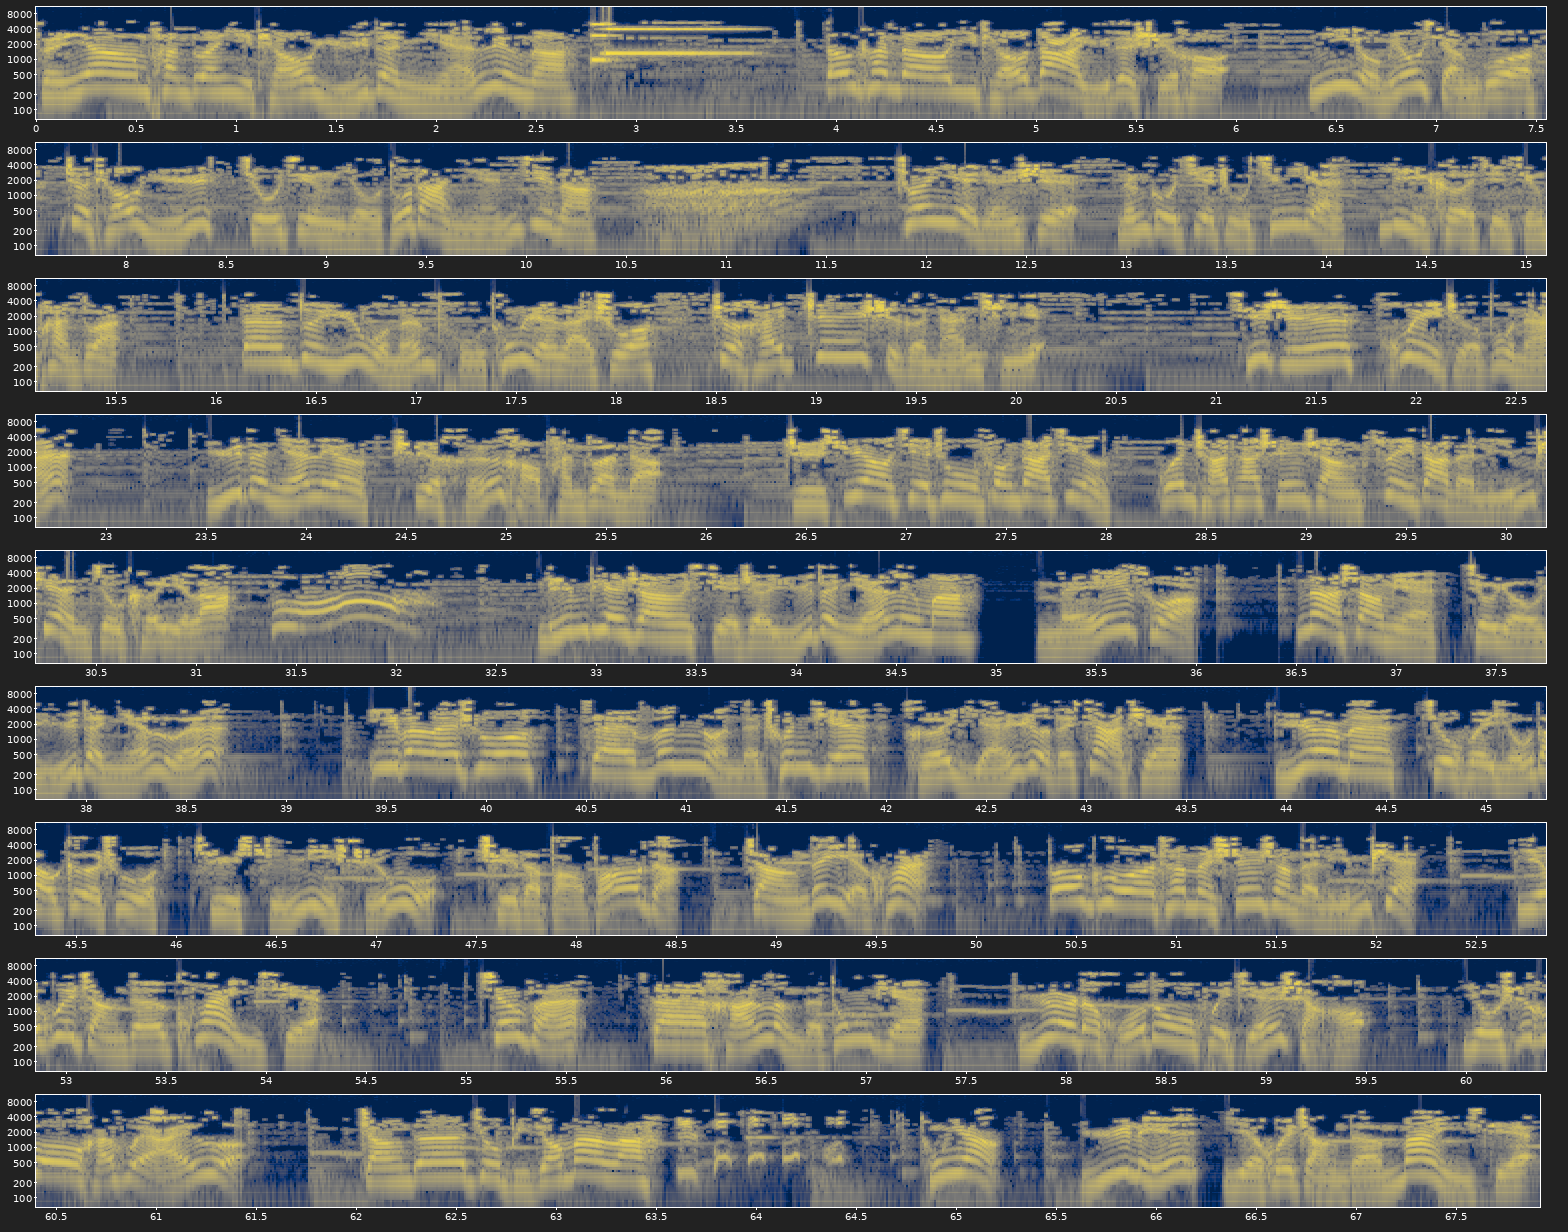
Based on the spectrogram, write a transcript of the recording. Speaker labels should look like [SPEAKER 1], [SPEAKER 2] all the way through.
[SPEAKER 1] 怎样判断一条鱼的年龄呢？当看到一条大鱼的时候，你有没有想过这条鱼究竟有多大年纪呢？专业人士能够借助经验立刻进行判断，但对于我们普通人来说，这还真是个难题。其实会者不难，鱼的年龄是很好判断的，只需要借助放大镜观察它身上最大的鳞片就可以了。
[SPEAKER 2] 哦，
[SPEAKER 1] 鳞片上写着鱼的年龄吗？没错，那上面就有鱼的年轮。一般来说，在温暖的春天和炎热的夏天，鱼儿们就会游到各处去寻觅食物，吃得饱饱的，长得也快，包括它们身上的鳞片也会长得快一些。相反，在寒冷的冬天，鱼儿的活动会减少，有时候还会挨饿，长得就比较慢了。同样，鱼鳞也会长得慢一些。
